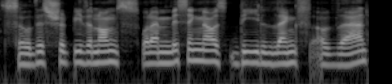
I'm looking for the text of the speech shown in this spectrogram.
So this should be the nonce. What I'm missing now is the length of that.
